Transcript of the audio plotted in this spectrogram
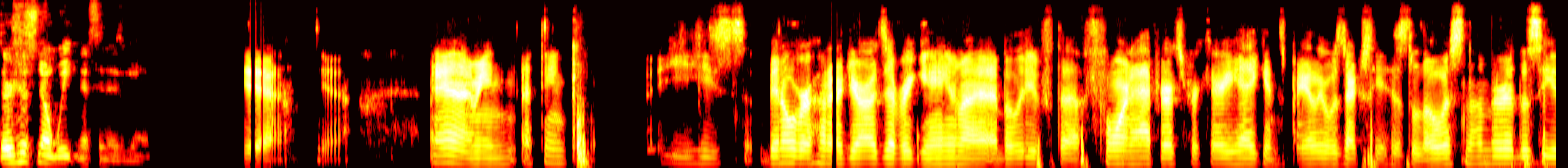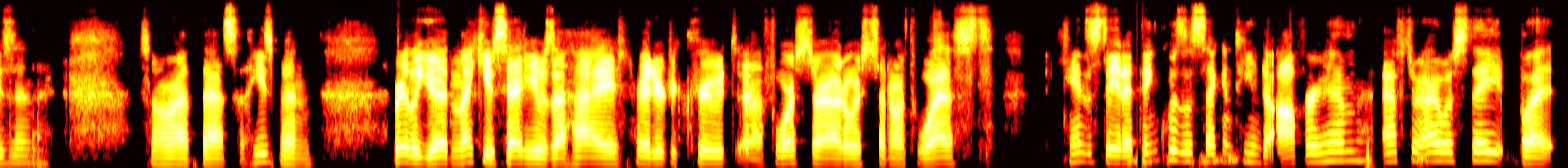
There's just no weakness in his game. Yeah, yeah, and I mean, I think he's been over 100 yards every game. I, I, believe the four and a half yards per carry he had against Baylor was actually his lowest number of the season, somewhere at that. So he's been really good. And like you said, he was a high-rated recruit, uh, four-star out of Wichita Northwest. Kansas State, I think, was the second team to offer him after Iowa State, but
